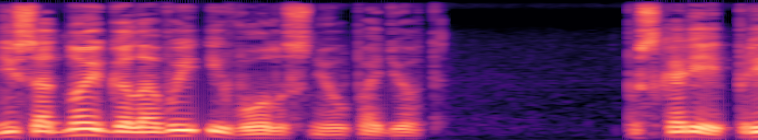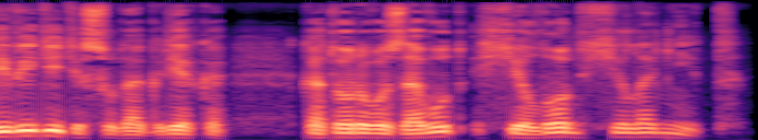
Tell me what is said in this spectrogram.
Ни с одной головы и волос не упадет. Поскорей приведите сюда грека, которого зовут Хилон Хилонит.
